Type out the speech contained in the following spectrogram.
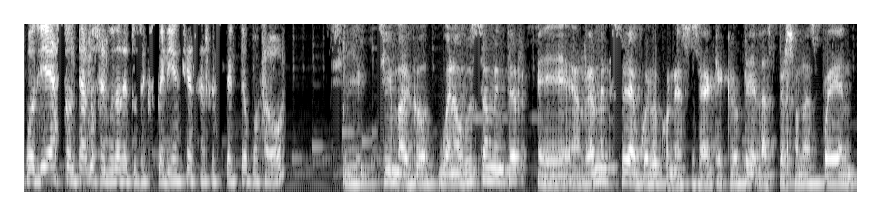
¿Podrías contarnos algunas de tus experiencias al respecto, por favor? Sí, sí, Marco. Bueno, justamente eh, realmente estoy de acuerdo con eso. O sea, que creo que las personas pueden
